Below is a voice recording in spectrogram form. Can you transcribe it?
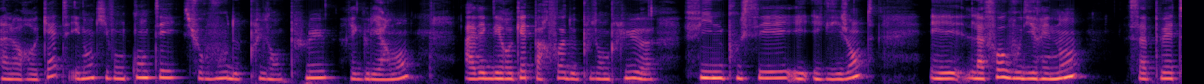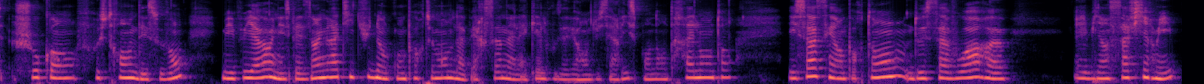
à leurs requêtes et donc ils vont compter sur vous de plus en plus régulièrement, avec des requêtes parfois de plus en plus euh, fines, poussées et exigeantes. Et la fois où vous direz non, ça peut être choquant, frustrant, décevant, mais il peut y avoir une espèce d'ingratitude dans le comportement de la personne à laquelle vous avez rendu service pendant très longtemps. Et ça, c'est important de savoir euh, eh bien, s'affirmer,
